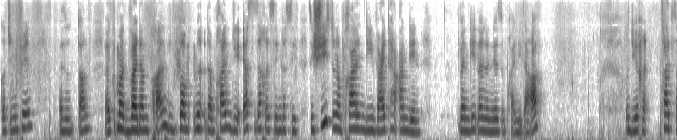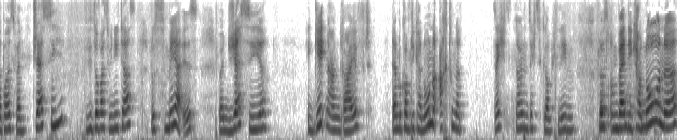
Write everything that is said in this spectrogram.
Gott empfehlen. Also dann, äh, guck mal, weil dann prallen die Bomben, dann prallen die erste Sache ist eben, dass sie, sie schießt und dann prallen die weiter an den, wenn Gegner in der Nähe sind, prallen die da ab. Und die re- zweite Star Power ist, wenn Jessie, wie sowas wie Nitas, das mehr ist, wenn Jessie Gegner angreift, dann bekommt die Kanone 869, glaube ich, Leben. Plus, und wenn die Kanone,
